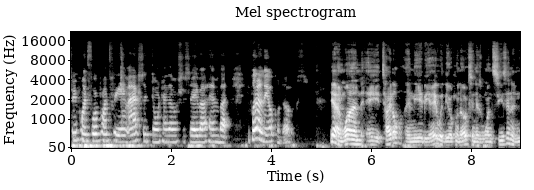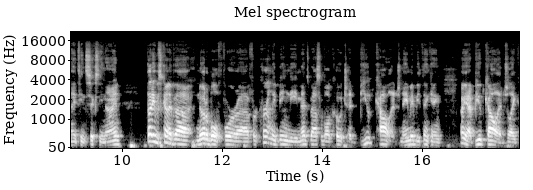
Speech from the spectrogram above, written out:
3.4 points per game. I actually don't have that much to say about him, but he played on the Oakland Oaks. Yeah, and won a title in the ABA with the Oakland Oaks in his one season in 1969. thought he was kind of uh, notable for uh, for currently being the men's basketball coach at Butte College. Now you may be thinking, oh yeah, Butte College, like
